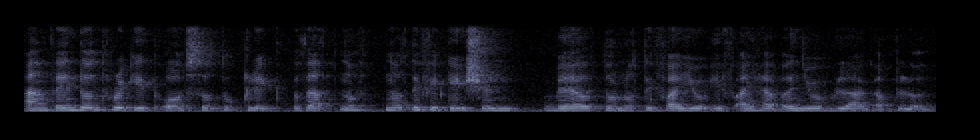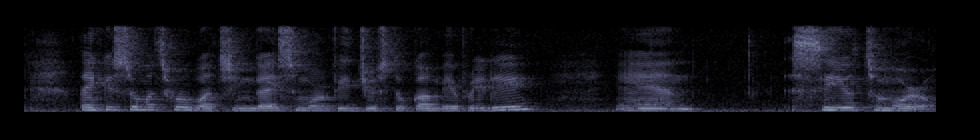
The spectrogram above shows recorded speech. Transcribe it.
and then don't forget also to click that no notification bell to notify you if I have a new vlog upload. Thank you so much for watching guys. More videos to come every day. And see you tomorrow.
